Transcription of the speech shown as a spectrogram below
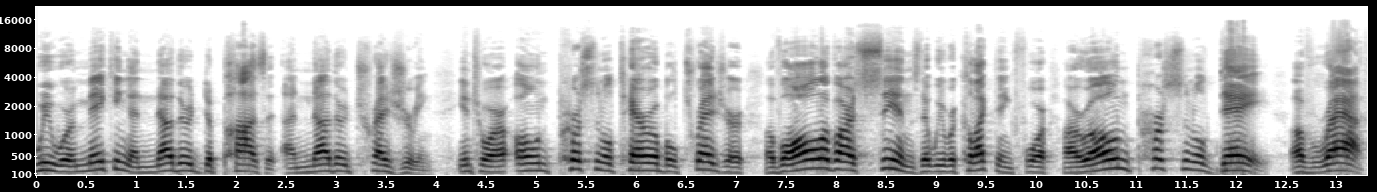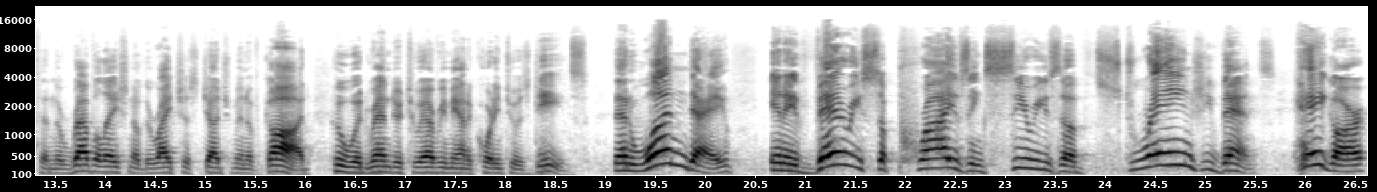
we were making another deposit, another treasuring into our own personal terrible treasure of all of our sins that we were collecting for our own personal day of wrath and the revelation of the righteous judgment of God, who would render to every man according to his deeds. Then one day, in a very surprising series of strange events, Hagar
